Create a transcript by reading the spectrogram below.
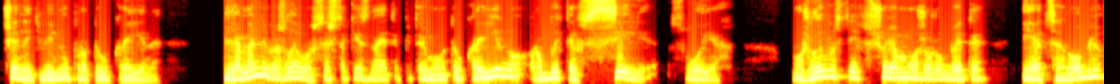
чинить війну проти України. Для мене важливо все ж таки, знаєте, підтримувати Україну, робити в силі своїх можливостей, що я можу робити, і я це роблю.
